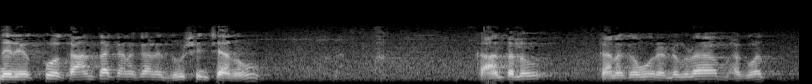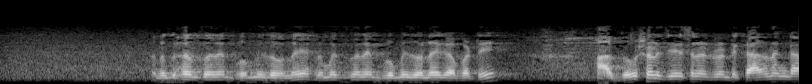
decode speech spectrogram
నేను ఎక్కువ కాంత కనకాన్ని దూషించాను కాంతలు కనకము రెండు కూడా భగవత్ అనుగ్రహంతోనే భూమి మీద ఉన్నాయి అనుమతితోనే భూమి మీద ఉన్నాయి కాబట్టి ఆ దూషణ చేసినటువంటి కారణంగా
